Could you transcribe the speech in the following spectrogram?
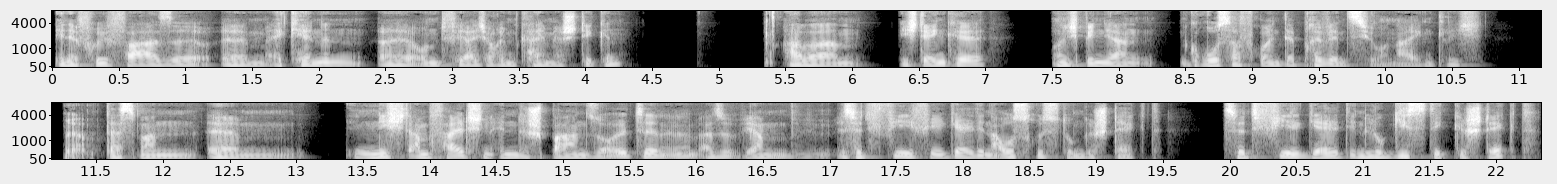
in der Frühphase ähm, erkennen äh, und vielleicht auch im Keim ersticken. Aber ähm, ich denke, und ich bin ja ein großer Freund der Prävention eigentlich, ja. dass man ähm, nicht am falschen Ende sparen sollte. Ne? Also wir haben, es wird viel, viel Geld in Ausrüstung gesteckt. Es wird viel Geld in Logistik gesteckt.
